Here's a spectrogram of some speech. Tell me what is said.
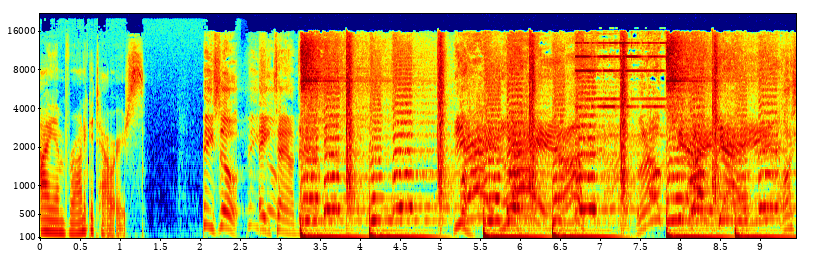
I am Veronica Towers. Peace up, A Town down. Yeah, yeah. Okay, okay.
